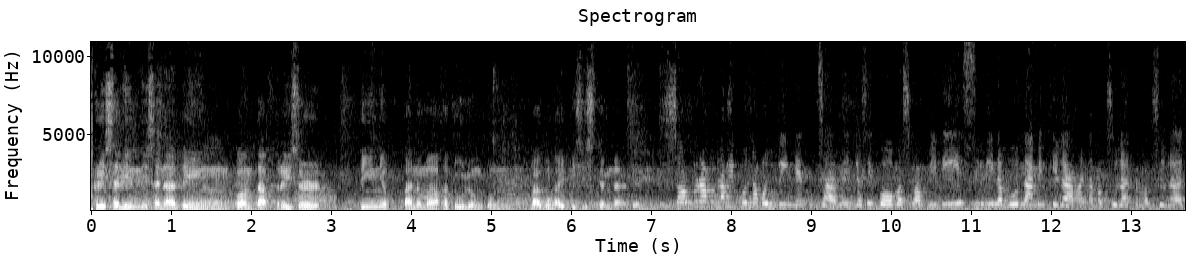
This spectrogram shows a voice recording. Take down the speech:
Crisalin, isa nating contact tracer. Tingin nyo paano makakatulong tong bagong IT system natin? Sobrang laki po na convenient sa amin kasi po mas mabilis, hindi na po namin kailangan na magsulat na magsulat.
